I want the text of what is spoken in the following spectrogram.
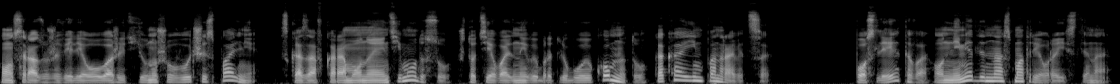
Он сразу же велел уложить юношу в лучшей спальне, сказав Карамону и Антимодусу, что те вольны выбрать любую комнату, какая им понравится. После этого он немедленно осмотрел Рейслина.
